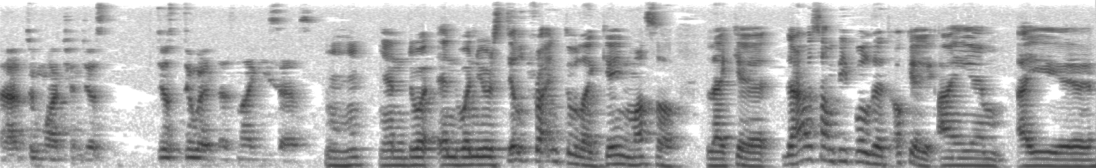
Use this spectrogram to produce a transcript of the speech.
uh, too much and just just do it as Nike says. Mm-hmm. And do- and when you're still trying to like gain muscle, like uh, there are some people that okay, I am I uh,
